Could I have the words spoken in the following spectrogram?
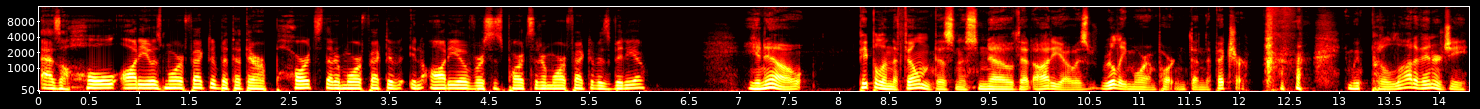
as a whole audio is more effective, but that there are parts that are more effective in audio versus parts that are more effective as video? You know, people in the film business know that audio is really more important than the picture. we put a lot of energy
